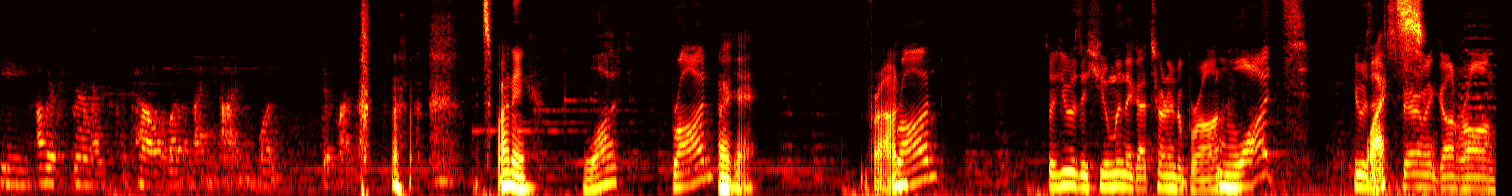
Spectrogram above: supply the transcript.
the other experiments could tell 1199 was different. That's funny. What? Braun? Okay. Brown? Braun? So he was a human that got turned into brawn. What? He was an experiment gone wrong.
